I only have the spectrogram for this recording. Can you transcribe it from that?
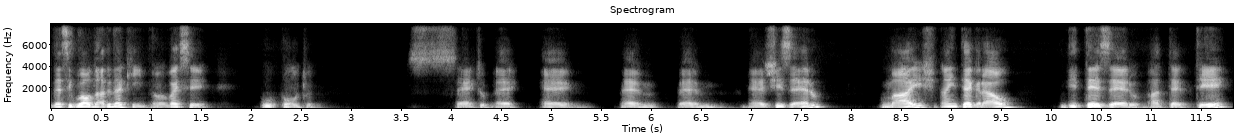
dessa igualdade daqui. Então, vai ser o ponto certo é, é, é, é, é x0 mais a integral de t0 até t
